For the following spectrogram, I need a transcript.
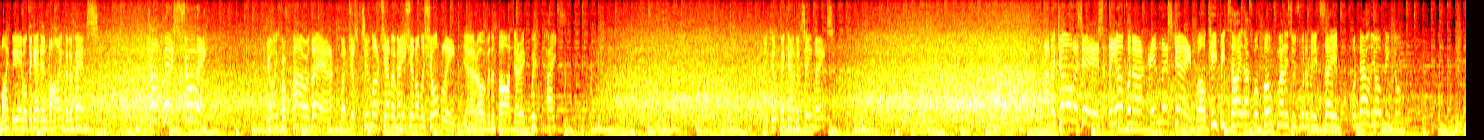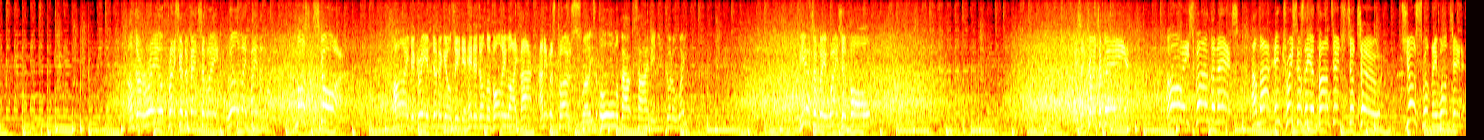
Might be able to get in behind the defence. Can't miss, surely. Going for power there, but just too much elevation on the short lead. Yeah, over the bar, Derek, with pace. He could pick out a teammate. And a goal it is, the opener in this game. Well, keep it tight, that's what both managers would have been saying. But now the opening goal... Under real pressure defensively, will they pay the price? Must score! High degree of difficulty to hit it on the volley like that, and it was close. Well, it's all about timing. You've got to wait. Beautifully weighted ball. Is it going to be? Oh, he's found the net, and that increases the advantage to two. Just what they wanted.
